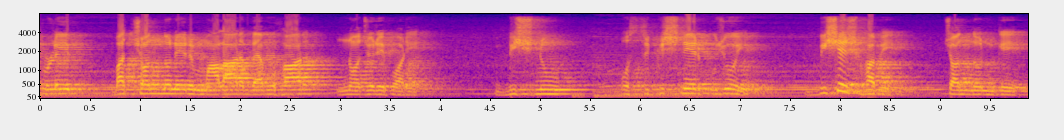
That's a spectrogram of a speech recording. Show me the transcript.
প্রলেপ বা চন্দনের মালার ব্যবহার নজরে পড়ে। বিষ্ণু ও শ্রীকৃষ্ণের পুজোয় বিশেষভাবে চন্দনকে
